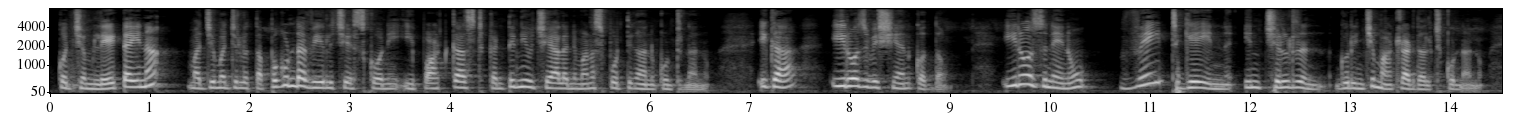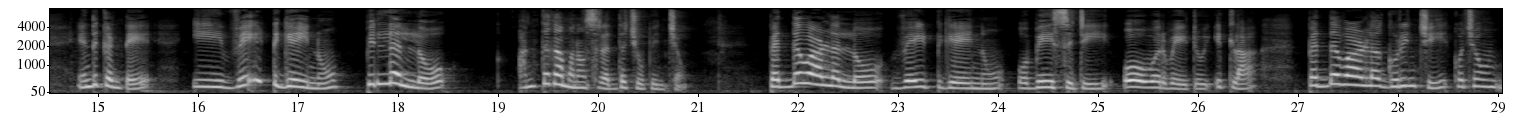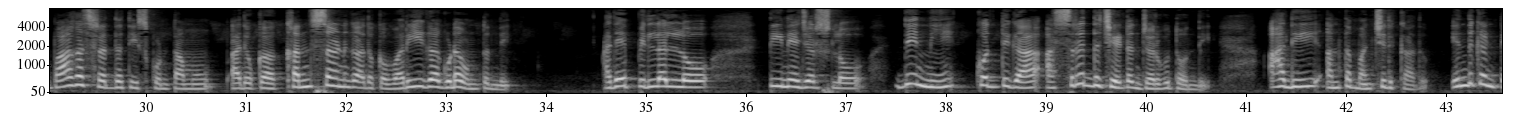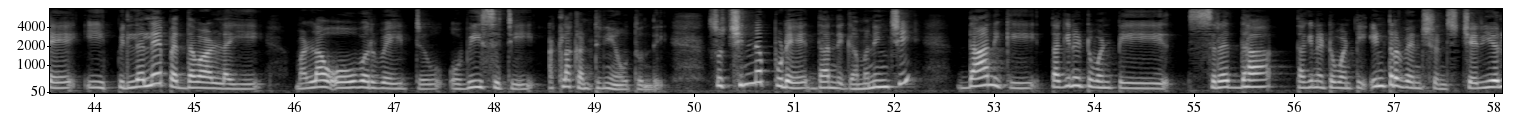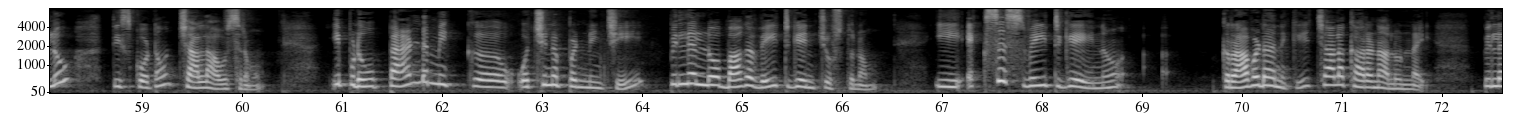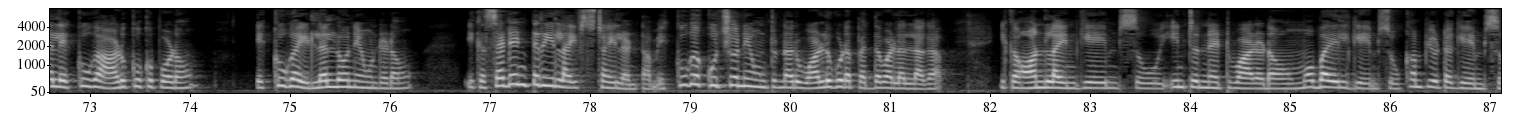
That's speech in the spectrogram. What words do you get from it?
కొంచెం లేట్ అయినా మధ్య మధ్యలో తప్పకుండా వీలు చేసుకొని ఈ పాడ్కాస్ట్ కంటిన్యూ చేయాలని మనస్ఫూర్తిగా అనుకుంటున్నాను. ఇక ఈరోజు విషయానికి వద్దాం. ఈరోజు నేను వెయిట్ గెయిన్ ఇన్ చిల్డ్రన్ గురించి మాట్లాడదలుచుకున్నాను. ఎందుకంటే ఈ వెయిట్ గెయిన్ పిల్లల్లో అంతగా మనం శ్రద్ధ చూపించాం. పెద్దవాళ్ళలో weight gain obesity over weight ఇట్లా పెద్దవాళ్ళ గురించి కొంచెం బాగా శ్రద్ధ తీసుకుంటాము. అది ఒక కన్సర్న్గా అదొక వరీగా కూడా ఉంటుంది. అదే పిల్లల్లో టీనేజర్స్లో దీన్ని కొద్దిగా అశ్రద్ధ చేయటం జరుగుతోంది. అది అంత మంచిది కాదు. ఎందుకంటే ఈ పిల్లలే పెద్దవాళ్ళయ్యి మళ్ళా ఓవర్ వెయిట్ ఒబీసిటీ అట్లా కంటిన్యూ అవుతుంది. సో చిన్నప్పుడే దాన్ని గమనించి దానికి తగినటువంటి శ్రద్ధ తగినటువంటి ఇంటర్వెన్షన్స్ చర్యలు తీసుకోవటం చాలా అవసరము. ఇప్పుడు పాండమిక్ uh, వచ్చినప్పటి నుంచి పిల్లల్లో బాగా వెయిట్ గెయిన్ చూస్తున్నాం. ఈ ఎక్సెస్ వెయిట్ గెయిన్ రావడానికి చాలా కారణాలు ఉన్నాయి పిల్లలు ఎక్కువగా ఆడుకోకపోవడం ఎక్కువగా ఇళ్ళల్లోనే ఉండడం ఇక సెడెంటరీ లైఫ్ స్టైల్ అంటాం. ఎక్కువగా కూర్చొనే ఉంటున్నారు వాళ్ళు కూడా పెద్దవాళ్ళలాగా ఇక ఆన్లైన్ గేమ్స్ ఇంటర్నెట్ వాడడం మొబైల్ గేమ్స్ కంప్యూటర్ గేమ్స్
